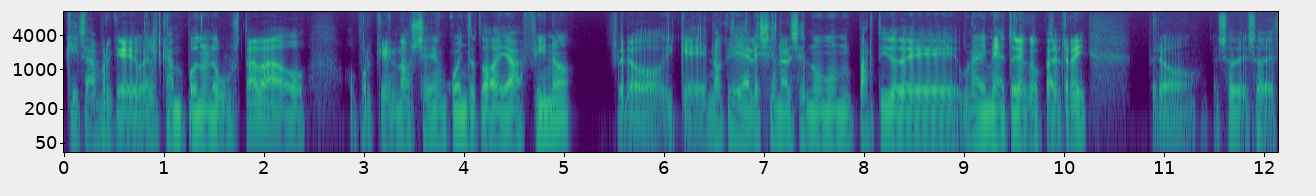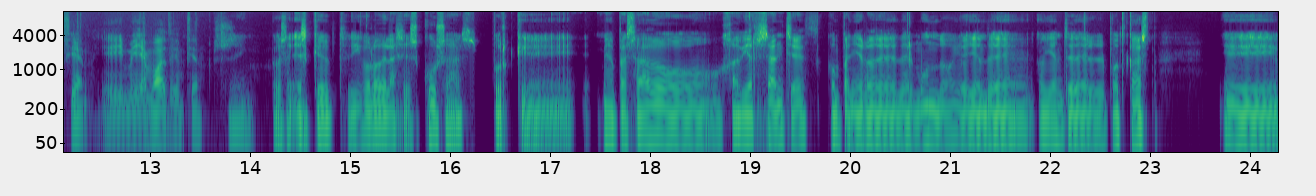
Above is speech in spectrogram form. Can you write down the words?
quizá porque el campo no le gustaba o, o porque no se encuentra todavía fino, pero y que no quería lesionarse en un partido de una eliminatoria de Copa del Rey, pero eso, eso decían y me llamó la atención. Sí. Pues es que te digo lo de las excusas, porque me ha pasado Javier Sánchez, compañero del mundo y oyente, oyente del podcast, eh,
